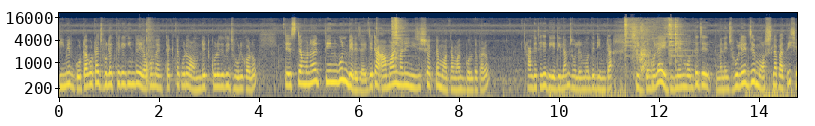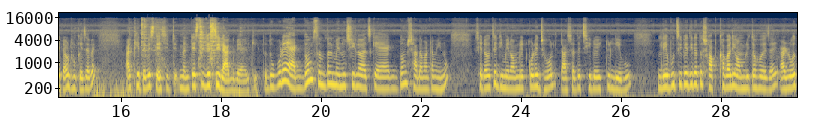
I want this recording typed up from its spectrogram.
ডিমের গোটা গোটা ঝোলের থেকে কিন্তু এরকম একটা একটা করে অমলেট করে যদি ঝোল করো টেস্টটা মনে হয় তিন গুণ বেড়ে যায়। যেটা আমার মানে নিজস্ব একটা মতামত বলতে পারো। আগে থেকে দিয়ে দিলাম, ঝোলের মধ্যে ডিমটা সিদ্ধ হলে এই ডিমের মধ্যে যে মানে ঝোলের যে মশলাপাতি সেটাও ঢুকে যাবে আর খেতে বেশ টেস্টি মানে টেস্টি টেস্টি লাগবে আর কি। তো দুপুরে একদম সিম্পল মেনু ছিল আজকে, একদম সাদামাটা মেনু সেটা হচ্ছে ডিমের অমলেট করে ঝোল, তার সাথে ছিল একটু লেবু। লেবু চিপে দিলে তো সব খাবারই অমৃত হয়ে যায়। আর রোজ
